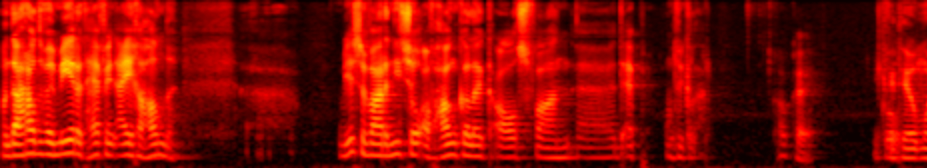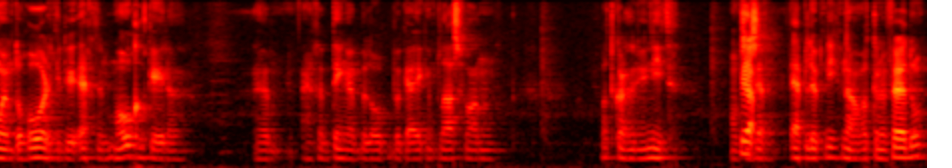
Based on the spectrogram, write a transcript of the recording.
Want daar hadden we meer het hef in eigen handen. Eh, yes, we waren niet zo afhankelijk als van eh, de appontwikkelaar. Oké. Ik vind het heel mooi om te horen dat jullie echt de mogelijkheden, eh, eigenlijk dingen belopen bekijken in plaats van wat kan er nu niet. Want je Ja. zegt, app lukt niet, nou wat kunnen we verder doen?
